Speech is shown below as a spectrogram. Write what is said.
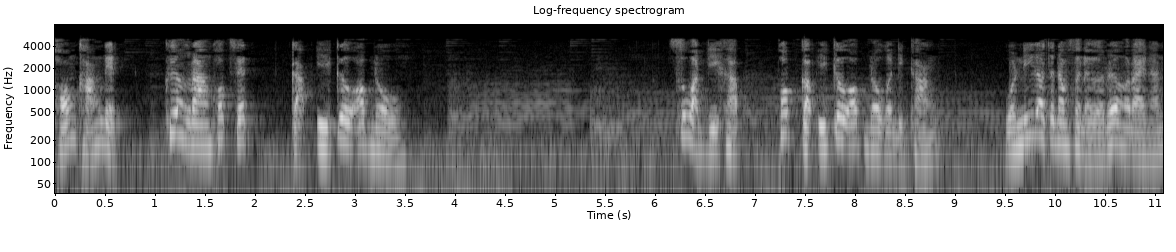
ของขังเด็ด เครื่องรางครบเซตกับ Eagle of No สวัสดีครับ พบกับ Eagle of No กันอีกครั้ง วันนี้เราจะนำเสนอเรื่องอะไรนั้น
